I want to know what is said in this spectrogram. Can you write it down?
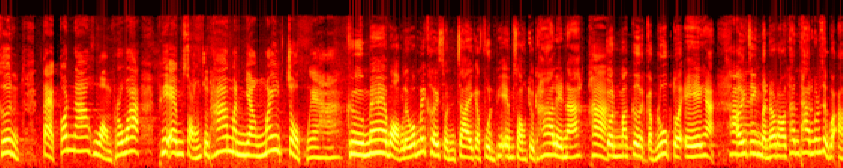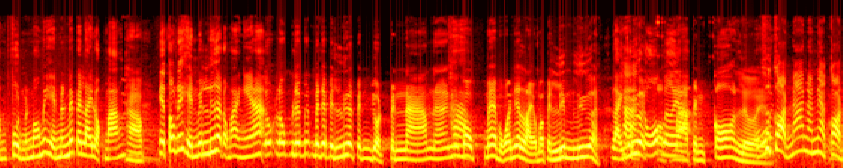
ขึ้น แต่ก็น่าห่วงเพราะว่า PM 2.5 มันยังไม่จบไงคะ คือแม่บอกเลยว่าไม่เคยสนใจกับฝุ่น PM 2.5 เลยนะ ค่ะจนมาเกิดกับลูกตัวเองอะใช่เอาจริงๆเหมือนเราท่านๆก็รู้สึกว่าอ่ำฝุ่นมันมองไม่เห็นมันไม่เป็นไรหรอกมั้งครับ เนี่ยต้องได้เห็นเป็นเลือดออกมาอย่างเงี้ย แล้วแล้วแล้วไม่ได้เป็นเลือดเป็นหยดเป็นน้ำนะค่ะบอกแม่บอกว่าเนี่ยไหลออกมาเป็นริ่มเลือดไหลเลือดโจ๊อกอกเลยมาอะ เป็นก้อนเลย คือก่อนหน้านั้นเนี่ยก่อน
